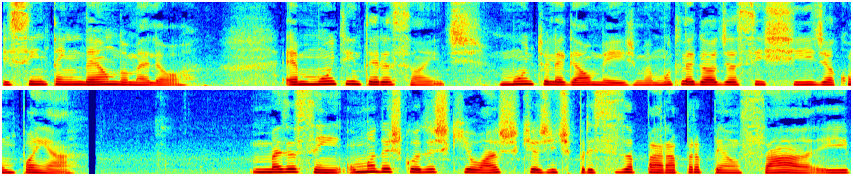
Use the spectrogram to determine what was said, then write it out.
e se entendendo melhor. É muito interessante, muito legal mesmo, é muito legal de assistir, de acompanhar. Mas assim, uma das coisas que eu acho que a gente precisa parar para pensar e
